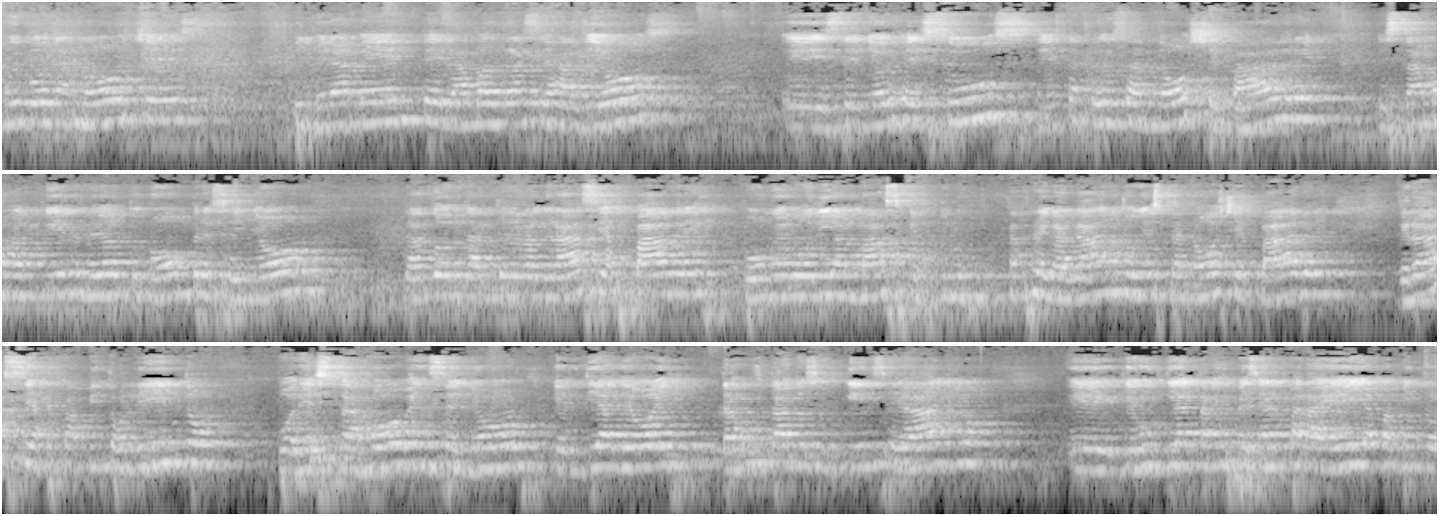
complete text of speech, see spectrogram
Muy buenas noches. Primeramente, damos gracias a Dios, eh, Señor Jesús, en esta preciosa noche, Padre. Estamos aquí en medio de tu nombre, Señor, dando, dando las gracias, Padre, por un nuevo día más que tú nos estás regalando en esta noche, Padre. Gracias, Papito lindo, por esta joven, Señor, que el día de hoy está buscando sus 15 años eh, que es un día tan especial para ella, papito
